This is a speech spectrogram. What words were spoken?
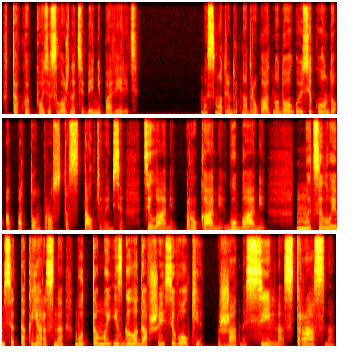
в такой позе сложно тебе не поверить. Мы смотрим друг на друга одну долгую секунду, а потом просто сталкиваемся телами, руками, губами. Мы целуемся так яростно, будто мы изголодавшиеся волки. Жадно, сильно, страстно.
